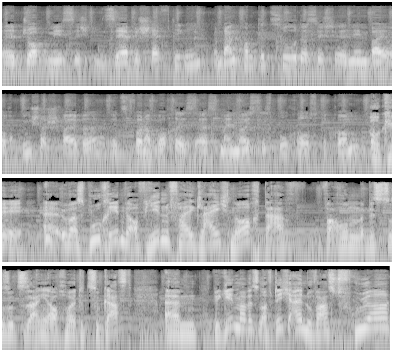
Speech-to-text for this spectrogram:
äh, jobmäßig sehr beschäftigen. Und dann kommt hinzu, dass ich äh, nebenbei auch Bücher schreibe. Jetzt vor einer Woche ist erst mein neuestes Buch rausgekommen. Okay, äh, über das Buch reden wir auf jeden Fall gleich noch. Da warum bist du sozusagen ja auch heute zu Gast. Ähm, wir gehen mal ein bisschen auf dich ein. Du warst früher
